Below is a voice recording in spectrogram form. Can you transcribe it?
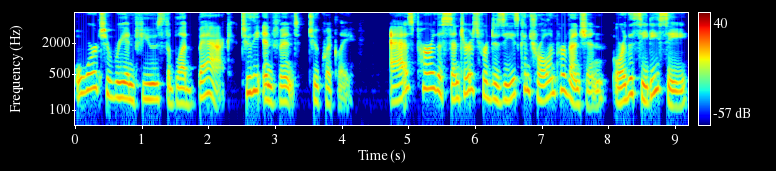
or to reinfuse the blood back to the infant too quickly. As per the Centers for Disease Control and Prevention, or the CDC,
